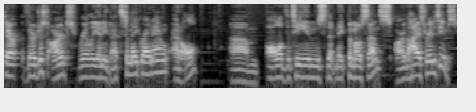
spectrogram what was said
there there just aren't really any bets to make right now at all. Um, all of the teams that make the most sense are the highest rated teams.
